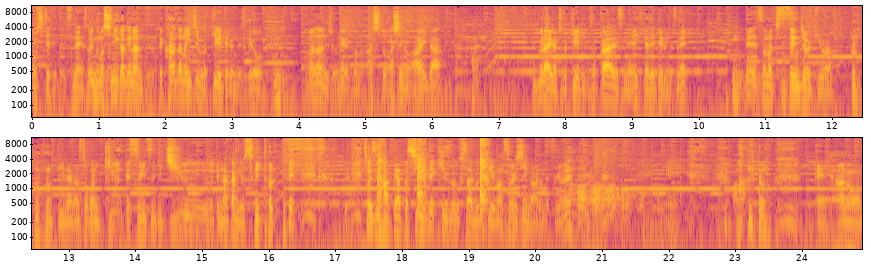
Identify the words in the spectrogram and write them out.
落ちててですねそれとも死にかけなんですよで体の一部が切れてるんですけど、まあ、なんでしょうねその足と足の間はいぐらいがちょっと切れててそこからですね液が出てるんですねうん。でその膣洗浄機はふんふんふんって言いながらそこにギューって吸い付いてジューって中身を吸い取って そいつに貼ってあったシールで傷を塞ぐっていう、まあ、そういうシーンがあるんですよね。ああああの、えーあの、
